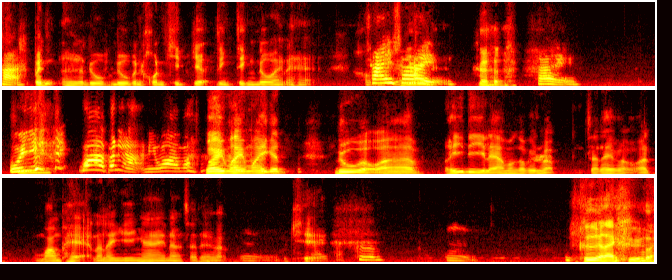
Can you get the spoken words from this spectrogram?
ค่ะ เป็นเออดูดูเป็นคนคิดเยอะจริง ๆ ด้วยนะฮะของใช่ใช่เออใช่ อุ้ยจริงว่าปะเนี่ยอันนี้ว่าปะไม่ไม่ไม่ก็ดูแบบว่าเฮ้ยดีแล้วมันก็เป็นแบบจะได้แบบว่าวางแผนอะไรอย่างงี้ง่ายนะจะได้แบบอืมโอเคใช่ค่ะคืออืมคืออะไรคืออะไร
